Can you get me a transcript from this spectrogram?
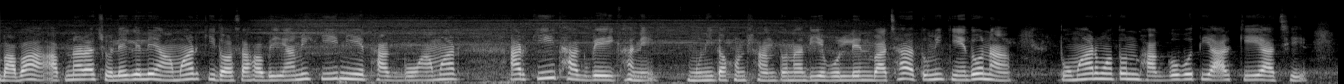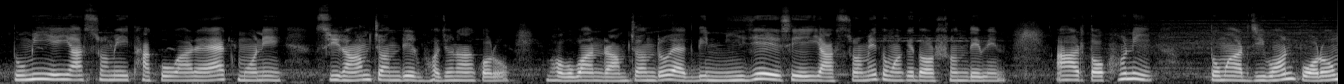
বাবা, আপনারা চলে গেলে আমার কি দশা হবে? আমি কি নিয়ে থাকব? আমার আর কি থাকবে এইখানে? মুনি তখন সান্ত্বনা দিয়ে বললেন, বাছা, তুমি কেঁদো না। তোমার মতন ভাগ্যবতী আর কে আছে? তুমি এই আশ্রমেই থাকো আর এক মনে শ্রীরামচন্দ্রের ভজনা করো। ভগবান রামচন্দ্র একদিন নিজে এসে এই আশ্রমে তোমাকে দর্শন দেবেন আর তখনই তোমার জীবন পরম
